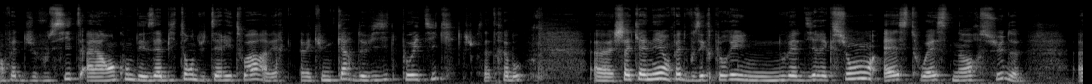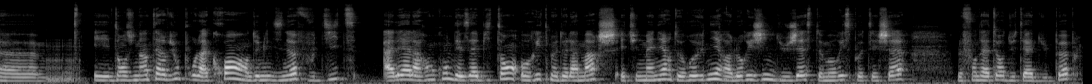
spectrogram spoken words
en fait, je vous cite, à la rencontre des habitants du territoire avec, une carte de visite poétique. Je trouve ça très beau. Euh, chaque année, en fait, vous explorez une nouvelle direction, est, ouest, nord, sud. Euh, et dans une interview pour La Croix en 2019, vous dites Aller à la rencontre des habitants au rythme de la marche est une manière de revenir à l'origine du geste Maurice Potécher, le fondateur du Théâtre du Peuple,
